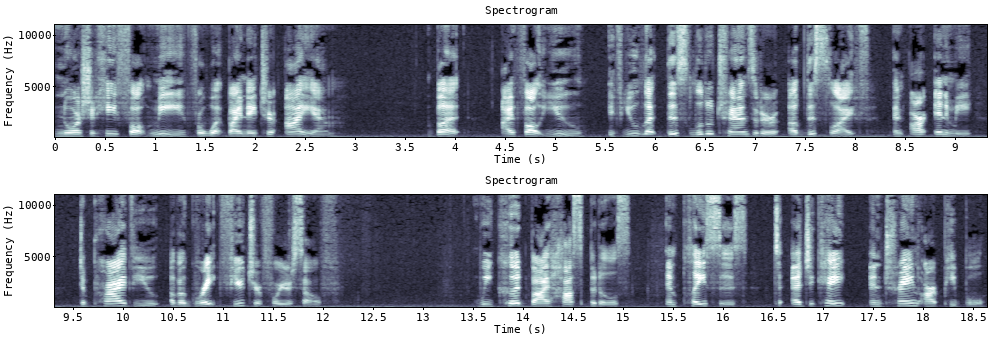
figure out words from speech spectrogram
nor should he fault me for what by nature I am. But I fault you if you let this little transitor of this life and our enemy deprive you of a great future for yourself. We could buy hospitals and places to educate and train our people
